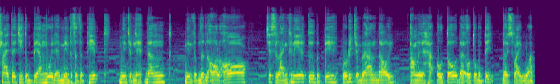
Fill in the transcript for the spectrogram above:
ខ្លាយទៅជាទំពាំងមួយដែលមានប្រសិទ្ធភាពមានចំណេះដឹង មានគំនិតល្អល្អចេះស្រឡាញ់គ្នាគឺប្រទេសរីកចម្រើនដោយអង់គ្លេសហៅអូតូដោយអូតូម៉ាទិកដោយស្វ័យវត្ត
